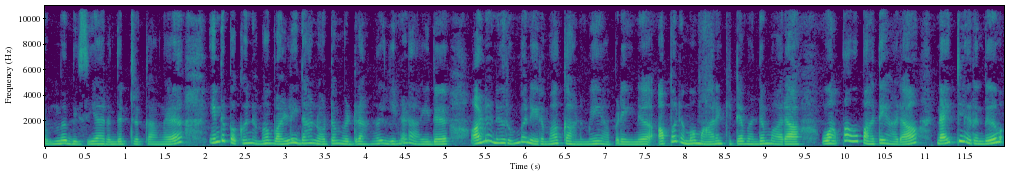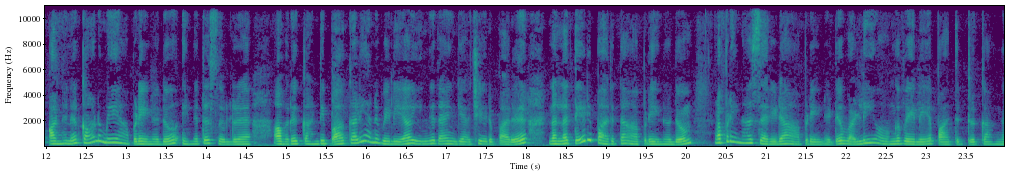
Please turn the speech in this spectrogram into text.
ரொம்ப பிஸியாக இருந்துட்டுருக்காங்க. இந்த பக்கம் நம்ம வள்ளி தான் நோட்டம் விடுறாங்க. என்னடா இது? அண்ணனை ரொம்ப நேரமாக காணுமே அப்படின்னு. அப்போ நம்ம மாறன்கிட்ட வந்து மாறா உன் அப்பாவை பார்த்தியாடா? நைட்டில் இருந்து அண்ணனை காணுமே அப்படின்னதும் என்னத்த சொல்கிறேன் அவர் கண்டிப்பாக கல்யாண வேலையாக இங்கே தான் எங்கேயாச்சும் இருப்பார். நல்லா தேடி பார்த்தா அப்படின்னதும் அப்படின்னா சரிடா அப்படின்னுட்டு வள்ளியும் அவங்க வேலையை பார்த்துட்ருக்காங்க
